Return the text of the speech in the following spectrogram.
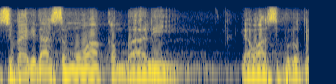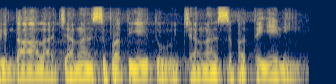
supaya kita semua kembali lewat 10 perintah Allah jangan seperti itu jangan seperti ini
